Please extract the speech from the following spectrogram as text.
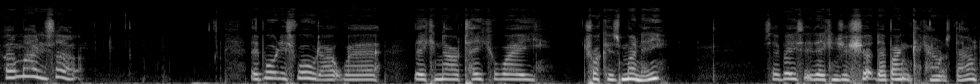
How mad is that? They brought this rule out where they can now take away truckers' money. So basically, they can just shut their bank accounts down.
